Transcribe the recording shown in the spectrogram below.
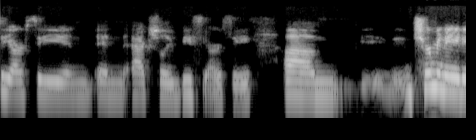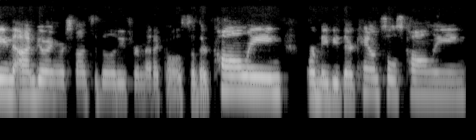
CRC and, and actually BCRC um, terminating the ongoing responsibility for medical. So they're calling, or maybe their counsel's calling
